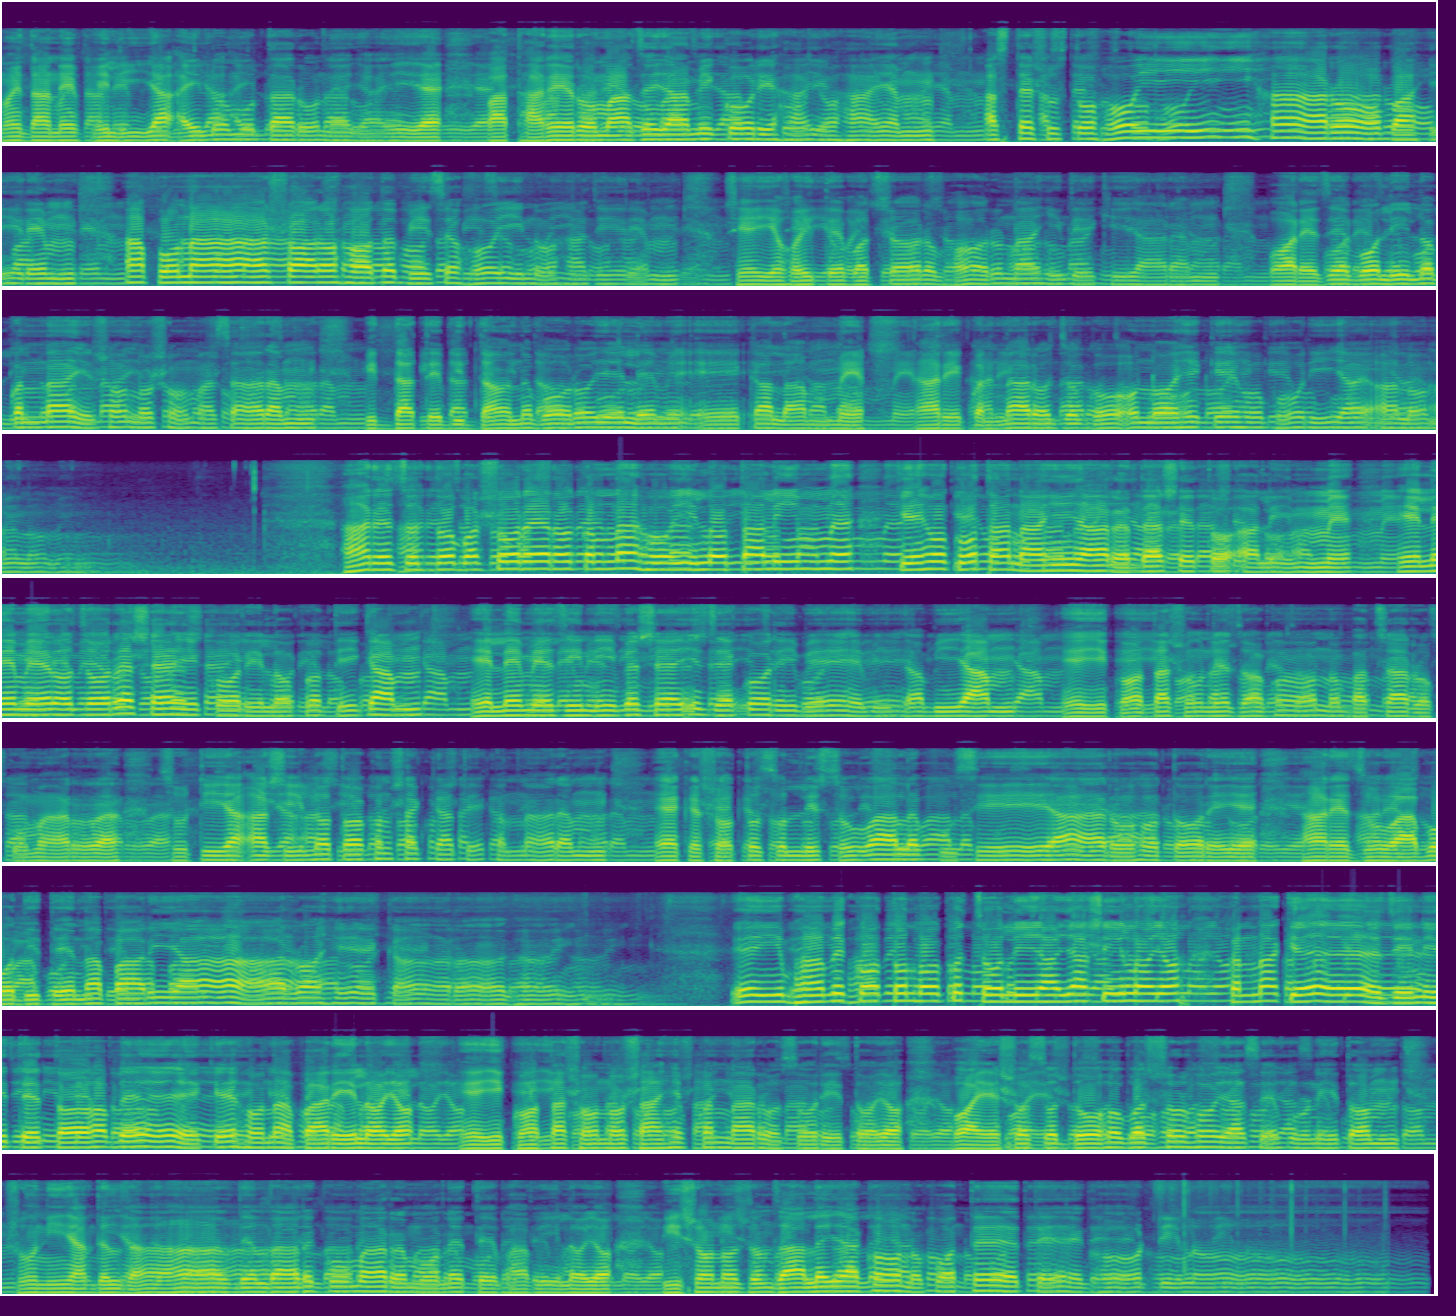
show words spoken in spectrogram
ময়দানে ফেলিয়া আইলো মুদার নেয় পাথারের মাঝে আমি করি হায় হায় আস্তে সুস্থ হই হার বাহিরে আপনার সরহদ বিষ হইন হাজিরে সেই হইতে বছর ভর নাহি দেখি আরাম পরে যে বলি বলিল কন্যায় শোন সমাচারাম বিদ্যাতে বিদ্যান বড় এলেমে এ কালামে আরে কন্যার যোগ নহে কেহ ভরিয়া আলমে। আরে চোদ্দ বছরের কন্যা হইল তালিম। কেহ কথা নাহি আর দেশে তো আলিম। এলেমের জোরে সেই করিল প্রতিগাম। এলেমে জিনিবে সেই যে করিবে বিয়াম এই কথা শুনে যখন বাচ্চার কুমার ছুটিয়া আসিল তখন সাক্ষাতে কন্যারাম। এক শত চল্লিশ চুয়াল পুষে আর তরে আরে জোয়াব দিতে না পারিয়া রহে কারাঘাই এইভাবে কত লোক চলিয়া আসিল কন্যাকে জিনিতে তবে কেহ না পারিল এই কথা শোনো সাহেব কন্যার চরিত বয়স চোদ্দ বছর হইয়াছে পূর্ণিতম। শুনিয়া দিলদার দিলদার কুমার মনেতে ভাবিল ভীষণ জঞ্জালে এখন পথেতে ঘটিল।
